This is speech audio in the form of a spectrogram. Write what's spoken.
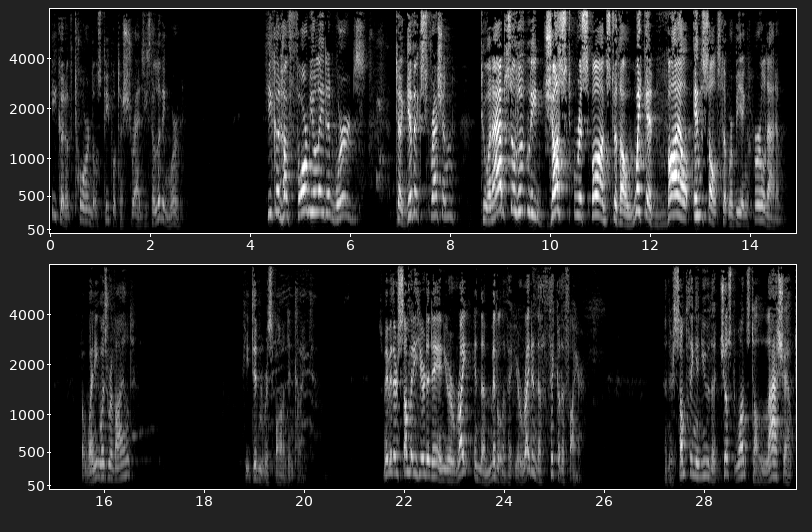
he could have torn those people to shreds. He's the living word. He could have formulated words to give expression to an absolutely just response to the wicked, vile insults that were being hurled at him. But when he was reviled, he didn't respond in kind. So maybe there's somebody here today and you're right in the middle of it. You're right in the thick of the fire. And there's something in you that just wants to lash out.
